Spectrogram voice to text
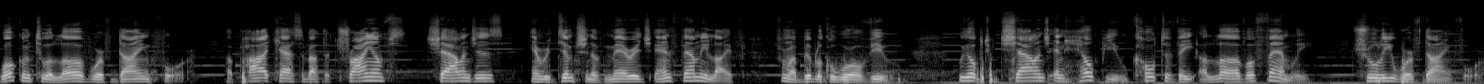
Welcome to A Love Worth Dying For, a podcast about the triumphs, challenges, and redemption of marriage and family life from a biblical worldview. We hope to challenge and help you cultivate a love of family truly worth dying for.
